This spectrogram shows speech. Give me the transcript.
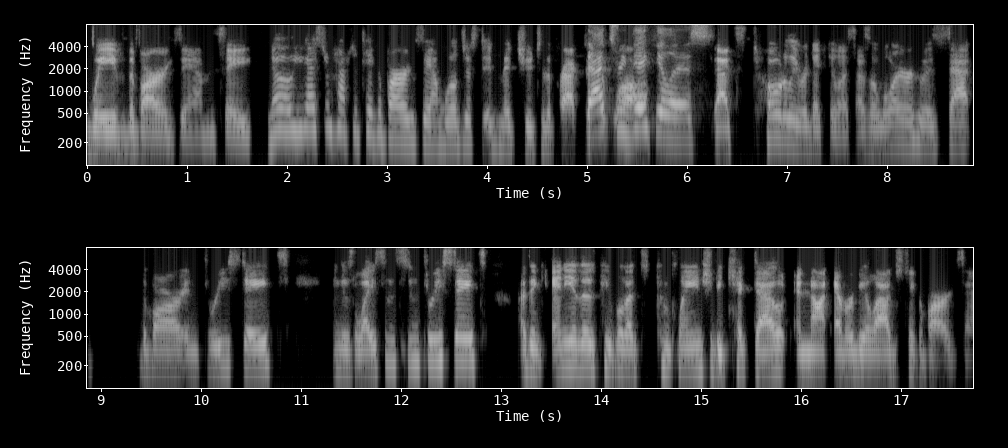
waive the bar exam and say, no, you guys don't have to take a bar exam. We'll just admit you to the practice. That's law." ridiculous. That's totally ridiculous. As a lawyer who has sat the bar in three states and is licensed in three states, I think any of those people that complain should be kicked out and not ever be allowed to take a bar exam.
